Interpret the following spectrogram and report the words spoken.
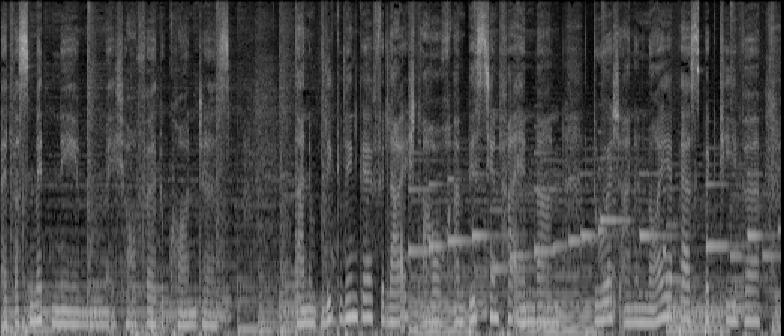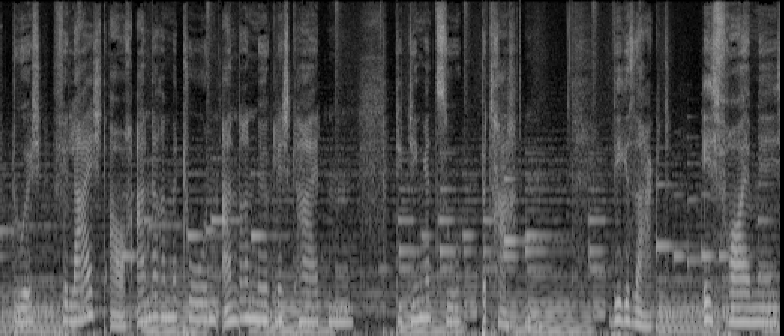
etwas mitnehmen. Ich hoffe, du konntest deinen Blickwinkel vielleicht auch ein bisschen verändern durch eine neue Perspektive, durch vielleicht auch andere Methoden, andere Möglichkeiten, die Dinge zu betrachten. Wie gesagt, ich freue mich.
